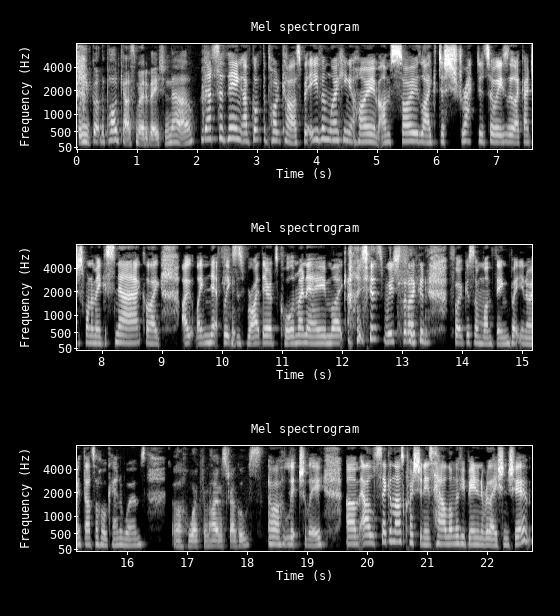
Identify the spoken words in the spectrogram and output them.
Well, you've got the podcast motivation now. That's the thing. I've got the podcast, but even working at home, I'm so like distracted so easily. Like, I just want to make a snack. Like, I like Netflix is right there. It's calling my name. Like, I just wish that I could focus on one thing, but you know, that's a whole can of worms oh, work from home struggles. Oh, literally. Um, our second last question is How long have you been in a relationship?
